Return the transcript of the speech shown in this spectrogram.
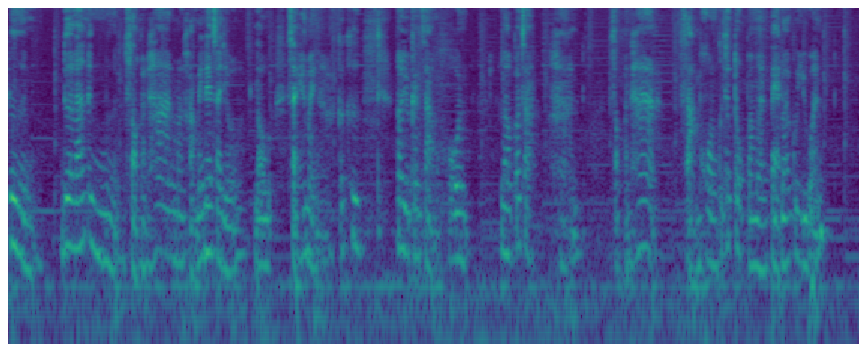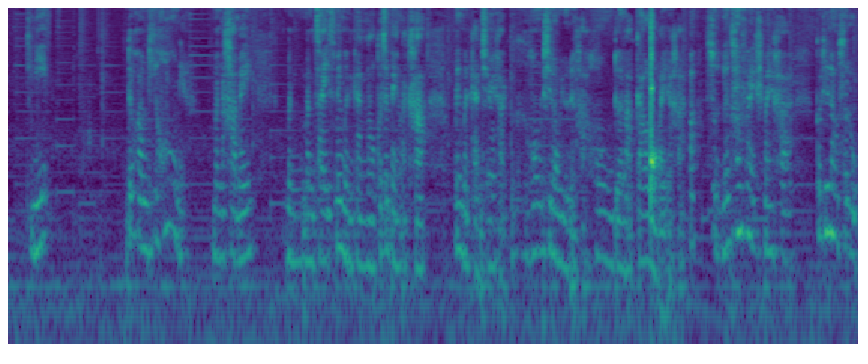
หมื่นเดือนละ1 2 5 0 0มั้งค่ะ ไม่แน่ใจเดี๋ยวเราใส่ให้ใหม่นะคะ ก็คือเราอยู่กัน 3 คน เราก็จะหาร 2,500 3 คนก็จะตกประมาณ 800 กว่าหยวน ทีนี้ด้วยความที่ห้องเนี่ย มันราคาไม่ มันมันไซส์ไม่เหมือนกันเราก็จะแบ่งราคาไม่เหมือนกันใช่ไหมคะ ก็คือห้องที่เราอยู่นะคะ ห้องเดือนละ 900 นะคะ ส่วนเรื่องค่าไฟใช่ไหมคะ ก็ที่เราสรุป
